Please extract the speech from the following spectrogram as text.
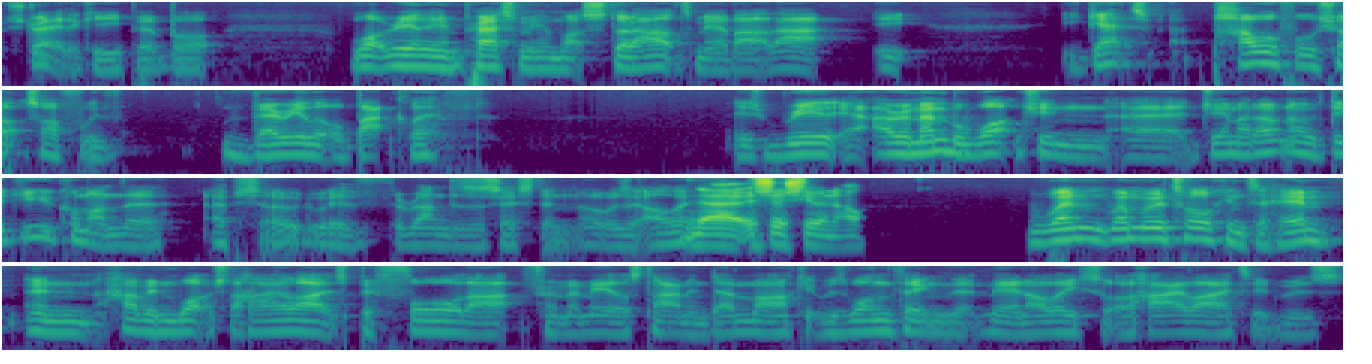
straight at the keeper. But what really impressed me and what stood out to me about that, he he gets powerful shots off with very little backlift. It's really. I remember watching uh, Jim. I don't know. Did you come on the episode with the Randers assistant, or was it Ollie? No, it's just you and all. when when we were talking to him and having watched the highlights before that from Emil's time in Denmark, it was one thing that me and Ollie sort of highlighted was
